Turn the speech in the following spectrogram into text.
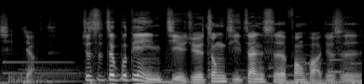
形，这样子就是这部电影解决终极战士的方法，就是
